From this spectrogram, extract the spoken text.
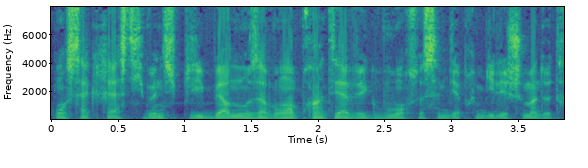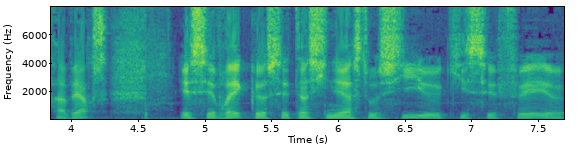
consacrée à Steven Spielberg. Nous avons emprunté avec vous en ce samedi après-midi les chemins de traverse, et c'est vrai que c'est un cinéaste aussi euh, qui s'est fait euh,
